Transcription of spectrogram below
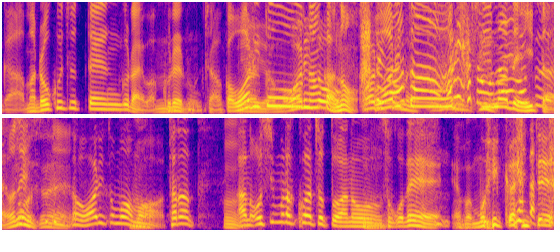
が、まあ60点ぐらいはくれるんちゃうか、いや割となんかの割と割とありがとうございまでいったよね。そうですね。だうん。から割とまあまあ、ただ、あの、押村君はちょっとあの、そこで、やっぱりもう一回行って、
